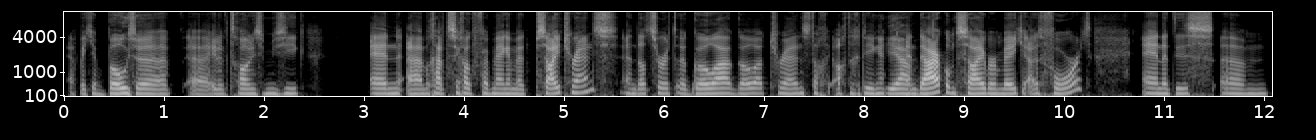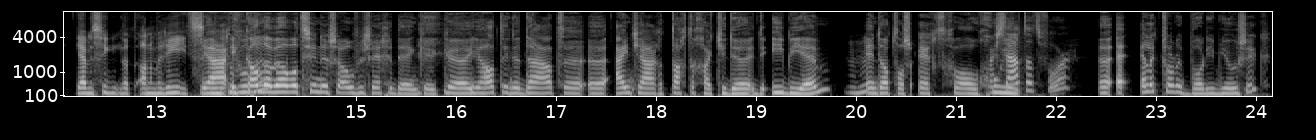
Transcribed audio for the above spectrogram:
een beetje boze uh, elektronische muziek. En uh, we gaan het zich ook vermengen met psytrance en dat soort uh, Goa, Goa trance-achtige dingen. Ja. En daar komt cyber een beetje uit voort. En het is, um, ja, misschien dat Annemarie iets Ja, ik kan daar wel wat zinnigs over zeggen, denk ik. Uh, je had inderdaad, uh, uh, eind jaren tachtig had je de, de IBM. Mm -hmm. En dat was echt gewoon goed. Waar staat dat voor? E-, Electronic Body Music.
